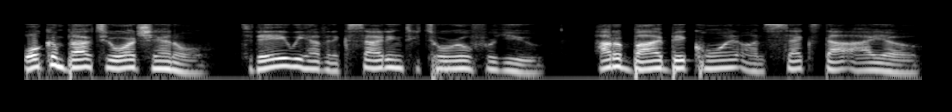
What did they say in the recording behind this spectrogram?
Welcome back to our channel. Today we have an exciting tutorial for you, how to buy Bitcoin on CEX.IO.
